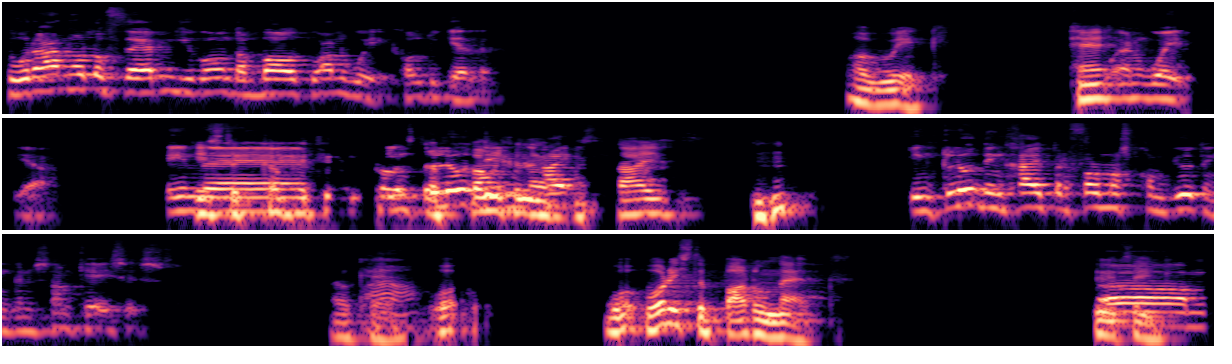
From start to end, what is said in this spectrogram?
to run all of them, you want about one week altogether. A week. And one week, yeah. In, is the computational cost a function of the size? Mm -hmm including high performance computing in some cases. Okay. Wow. What, what, what is the bottleneck? Do you um, think?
